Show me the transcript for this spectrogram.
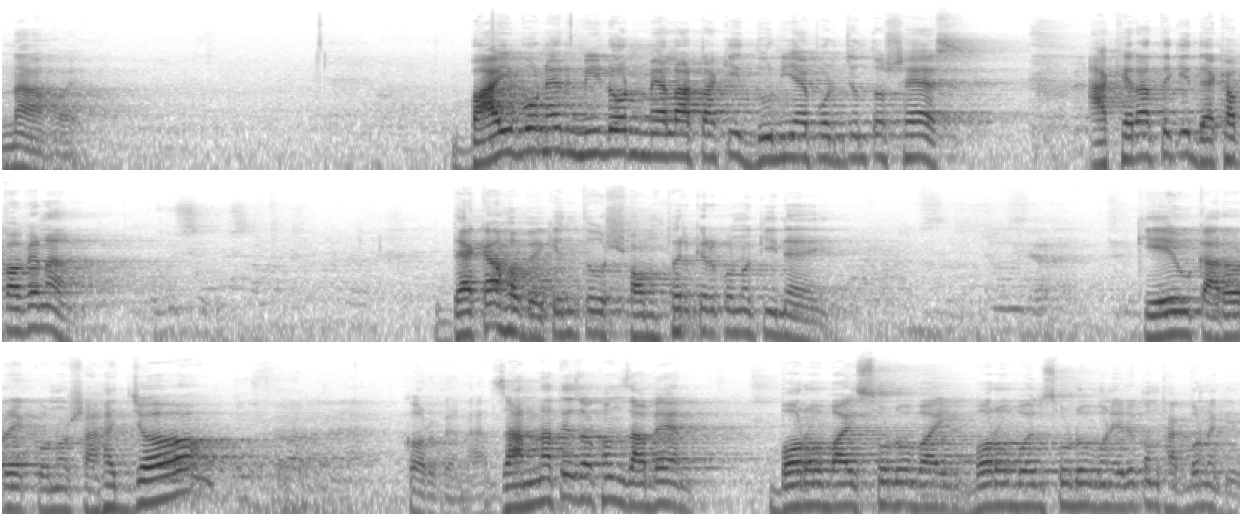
না হয়। ভাই বোনের মিলন মেলাটা কি দুনিয়া পর্যন্ত শেষ? আখেরাতে কি দেখা পাবে না? দেখা হবে কিন্তু সম্পর্কের কোনো কি নেই? কেউ কারোরে কোনো সাহায্য করবে না। জান্নাতে যখন যাবেন বড় ভাই ছোট ভাই বড় বোন ছোট বোন এরকম থাকব নাকি?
